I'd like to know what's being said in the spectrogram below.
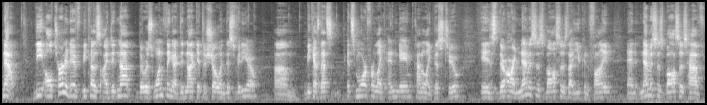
Now, the alternative, because I did not, there was one thing I did not get to show in this video, um, because that's, it's more for like endgame, kind of like this too, is there are Nemesis bosses that you can find, and Nemesis bosses have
